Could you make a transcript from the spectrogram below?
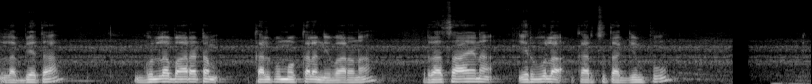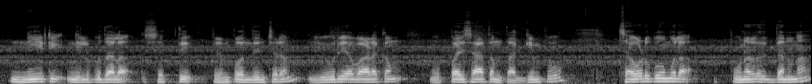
లభ్యత గుల్లబారటం కలుపు మొక్కల నివారణ రసాయన ఎరువుల ఖర్చు తగ్గింపు నీటి నిలుపుదల శక్తి పెంపొందించడం యూరియా వాడకం ముప్పై శాతం తగ్గింపు చౌడు భూముల పునరుద్ధరణ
